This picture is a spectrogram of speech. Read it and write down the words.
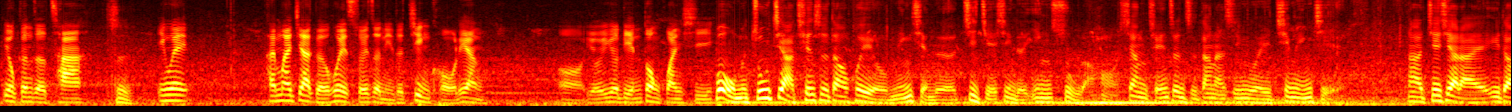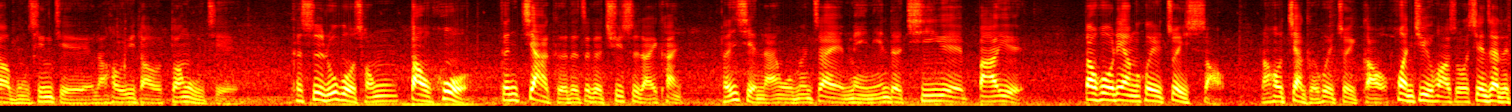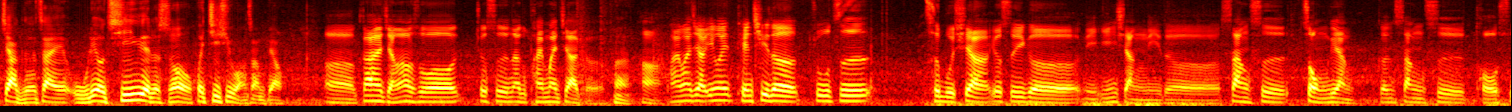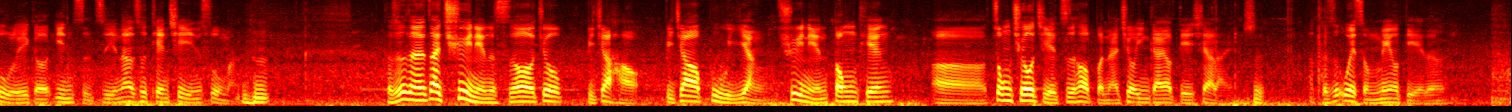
又跟着差，是，因为拍卖价格会随着你的进口量，哦，有一个联动关系。不过我们猪价牵涉到会有明显的季节性的因素了哈，像前一阵子当然是因为清明节，那接下来遇到母亲节，然后遇到端午节，可是如果从到货跟价格的这个趋势来看，很显然我们在每年的七月、八月，到货量会最少，然后价格会最高。换句话说，现在的价格在五六七月的时候会继续往上飙。呃，刚才讲到说，就是那个拍卖价格，嗯，啊，拍卖价，因为天气的猪只吃不下，又是一个你影响你的上市重量跟上市投诉的一个因子之一，那是天气因素嘛。嗯哼。可是呢，在去年的时候就比较好，比较不一样。去年冬天，呃，中秋节之后本来就应该要跌下来，是。可是为什么没有跌呢？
